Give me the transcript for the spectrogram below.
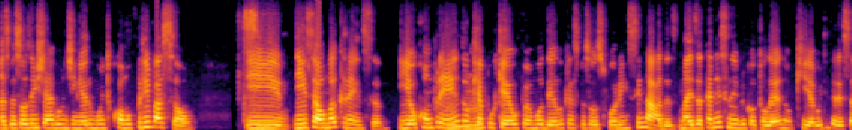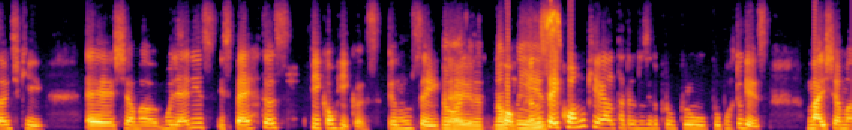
as pessoas enxergam dinheiro muito como privação. E, e, isso é uma crença. E eu compreendo uhum. que é uhum. porque foi o modelo que as pessoas foram ensinadas. Mas até nesse livro que eu tô lendo, que é muito interessante, que é, chama Mulheres Espertas Ficam Ricas. Eu não sei. É, Olha, é, não como, eu não sei como que ela tá traduzido pro, pro, pro português. Mas chama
